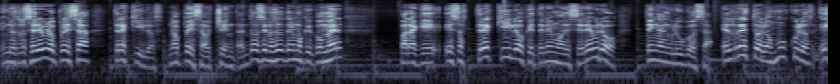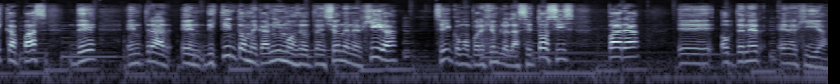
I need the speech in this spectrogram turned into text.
Y nuestro cerebro pesa 3 kilos, no pesa 80. Entonces nosotros tenemos que comer para que esos 3 kilos que tenemos de cerebro tengan glucosa. El resto de los músculos es capaz de entrar en distintos mecanismos de obtención de energía, ¿sí? como por ejemplo la cetosis, para eh, obtener energía.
